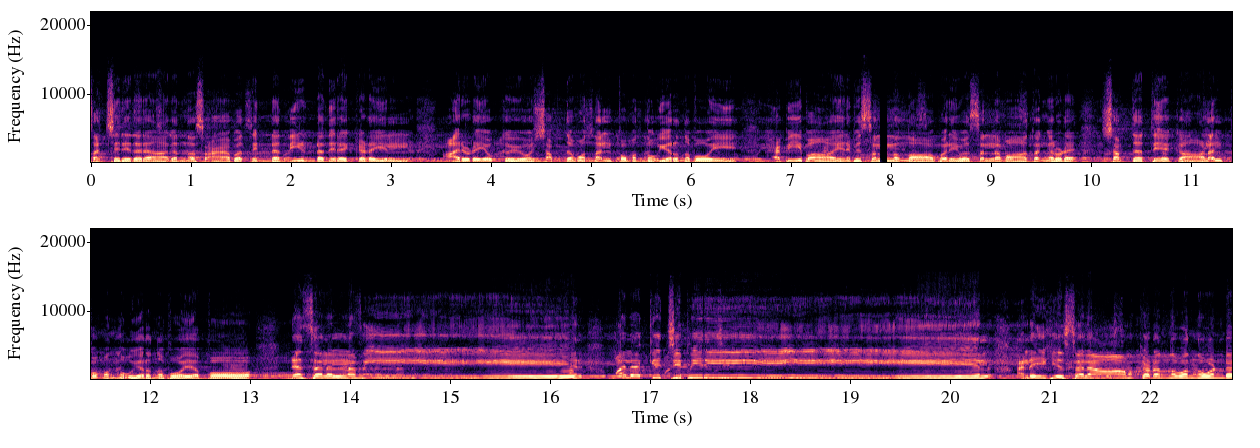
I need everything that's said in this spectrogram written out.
സച്ചരിതരാകുന്ന സാപത്തിന്റെ നീണ്ട നിരക്കിടയിൽ ആരുടെയൊക്കെയോ ശബ്ദമൊന്ന് അല്പമൊന്ന് ഉയർന്നു പോയി ഹബീബായ നബി സല്ലല്ലാഹു അലൈഹി വസല്ലമ തങ്ങളുടെ ശബ്ദത്തേക്കാൾ അല്പമൊന്ന് ഉയർന്നു പോയപ്പോ നസലൽ അമീൻ മലക്ക് ജിബിരീൽ അലൈഹിസ്സലാം കടന്നു വന്നുകൊണ്ട്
